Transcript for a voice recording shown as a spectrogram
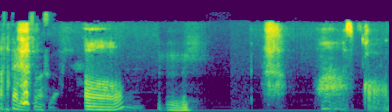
あったりはしますが。おーうんうん。ああ、そっか。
